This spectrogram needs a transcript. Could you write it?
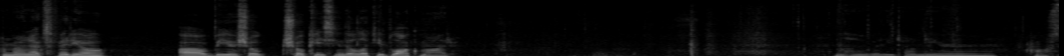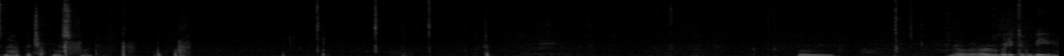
In my next video I'll be show showcasing the lucky block mod. Nobody down here. Oh snap I dropped my sword Where everybody can be.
